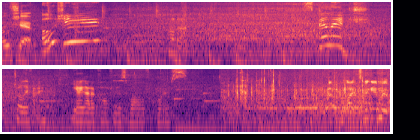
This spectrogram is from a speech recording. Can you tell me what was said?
Oh shit. Oh shit! Hold on. Spillage! Totally fine. Yeah, I got a coffee as well, of course. Uh, like, to begin with.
